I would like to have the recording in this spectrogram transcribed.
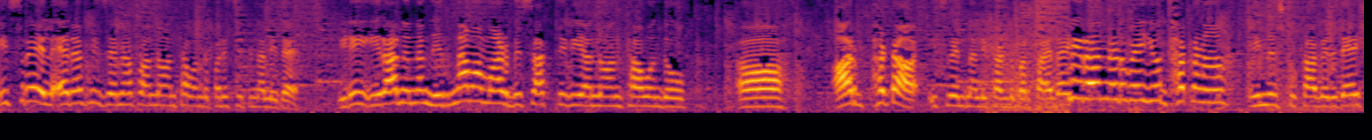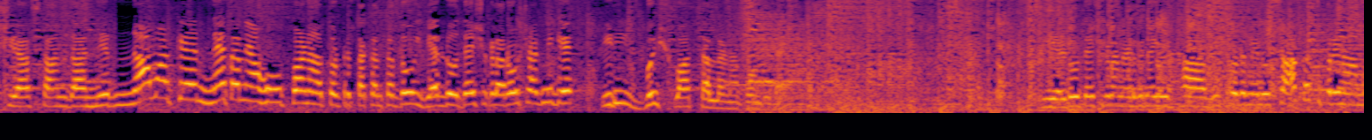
Israel enough is enough ಅನ್ನೋಂಥ ಒಂದು ಪರಿಸ್ಥಿತಿನಲ್ಲಿದೆ. ಇಡೀ ಇರಾನ್ ಅನ್ನ ನಿರ್ನಾಮ ಮಾಡಿ ಬಿಸಾಕ್ತಿವಿ ಅನ್ನೋಂಥ ಒಂದು ಆರ್ಭಟ ಇಸ್ರೇಲ್ನಲ್ಲಿ ಕಂಡು ಬರ್ತಾ ಇದೆ. ಇರಾನ್ ನಡುವೆ ಯುದ್ಧ ಕಣ. ಇನ್ನಷ್ಟು ಕಾವೇರಿದೆ ಶಿಯಾ ಸ್ಥಾನದ ನಿರ್ನಾಮಕ್ಕೆ ನೇತನ್ಯಾಹು ಪಣ ತೊಟ್ಟಿರ್ತಕ್ಕಂಥದ್ದು ಎರಡು ದೇಶಗಳ ರೋಷಾಗ್ನಿಗೆ ಇಡೀ ವಿಶ್ವ ತಲ್ಲಣಗೊಂಡಿದೆ. ಈ ಎರಡೂ ದೇಶಗಳ ನಡುವಿನ ಯುದ್ಧ ವಿಶ್ವದ ಮೇಲೂ ಸಾಕಷ್ಟು ಪರಿಣಾಮ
